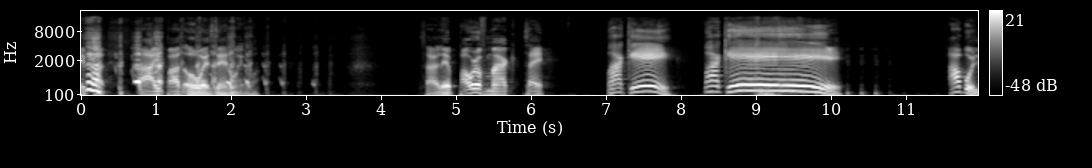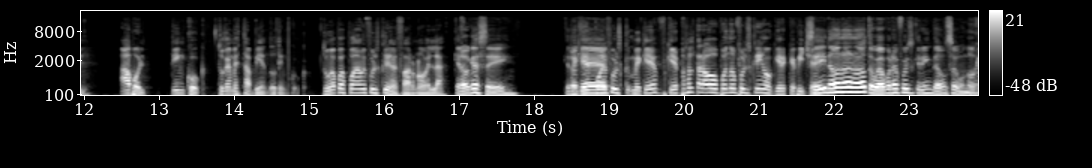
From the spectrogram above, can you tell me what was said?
IPad, iPad OS de nuevo. ¿Sabes? The Power of Mac. ¿Sabes? ¿Para qué? ¿Para qué? Apple. Apple. Tim Cook. ¿Tú qué me estás viendo, Tim Cook? Tú me puedes poner mi full screen el faro, ¿no? ¿Verdad? Creo que sí. Creo ¿Me quieres, poner que... full sc- ¿me quieres, quieres pasar el trabajo poniendo full screen o quieres que piche? Sí, no, no, no. Te voy a poner full screen. Da un segundo. Ok,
